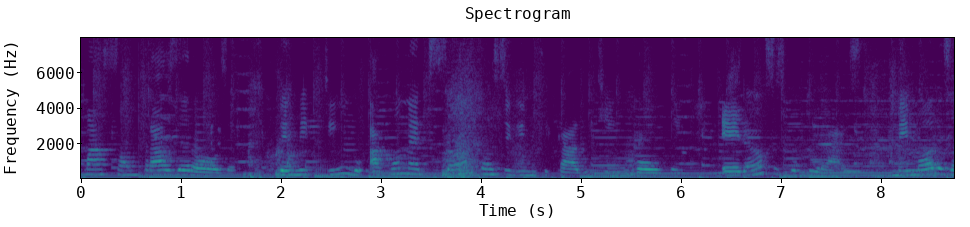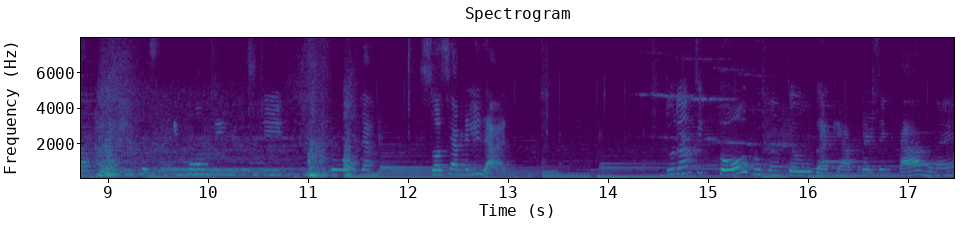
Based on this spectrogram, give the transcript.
uma ação prazerosa, permitindo a conexão com o significado que envolvem heranças culturais, memórias afetivas e momentos de sociabilidade. Durante todo o conteúdo aqui apresentado, né,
